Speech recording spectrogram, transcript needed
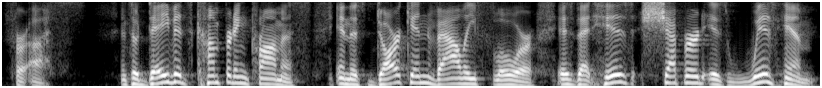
for us. And so David's comforting promise in this darkened valley floor is that his shepherd is with him.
